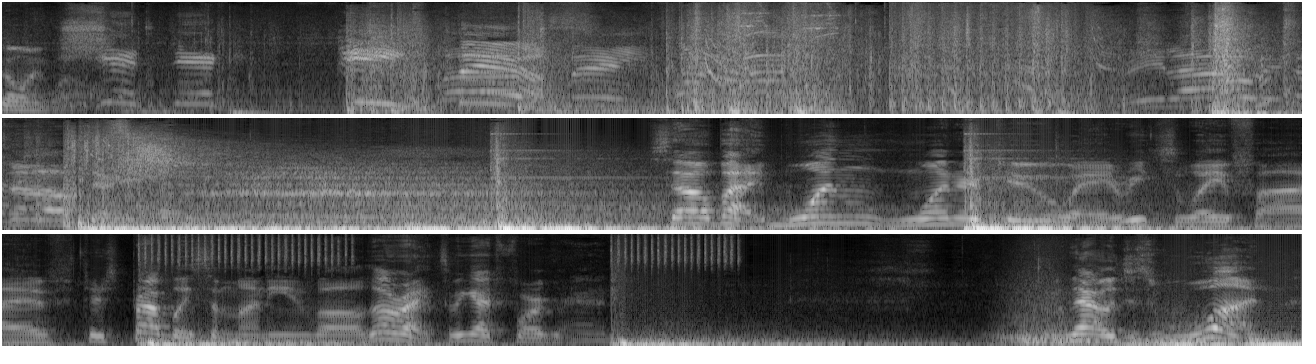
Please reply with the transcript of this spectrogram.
Going well. Shit, Dick! Eat this! Oh, there you go. So, but one, one or two away, reach the wave five. There's probably some money involved. All right, so we got four grand. And that was just one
